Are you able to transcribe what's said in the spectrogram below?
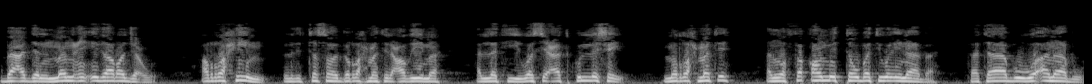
بعد المنع إذا رجعوا. الرحيم الذي اتصف بالرحمة العظيمة التي وسعت كل شيء من رحمته أن وفقهم للتوبة والإنابة فتابوا وأنابوا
